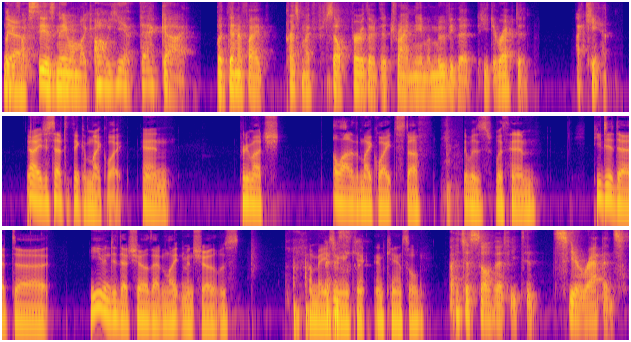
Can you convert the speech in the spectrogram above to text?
Like Yeah. if I see his name, I'm like, oh yeah, that guy. But then if I press myself further to try and name a movie that he directed, I can't. no, you just have to think of Mike White and pretty much a lot of the Mike White stuff. It was with him. He did that. uh He even did that show, that Enlightenment show, that was amazing just- and, can- and canceled. I just saw that he did Cedar Rapids.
